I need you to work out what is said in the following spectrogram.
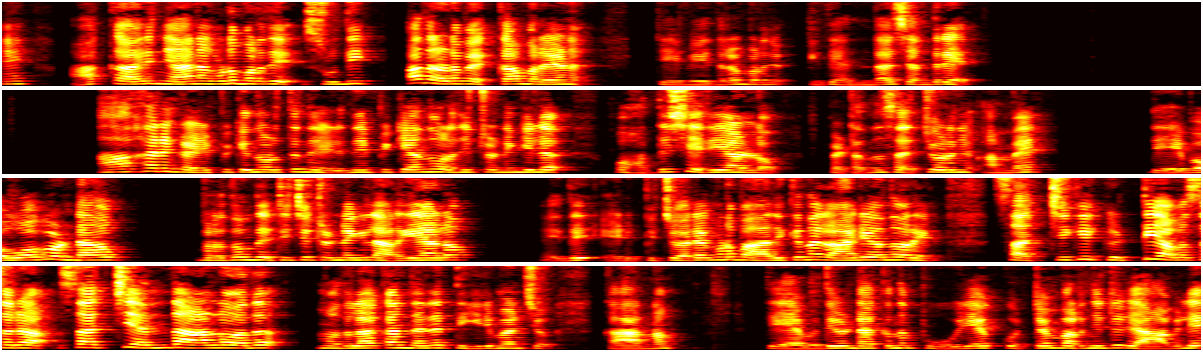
ഏ ആ കാര്യം ഞാൻ അങ്ങോട്ട് പറഞ്ഞേ ശ്രുതി അതവിടെ വെക്കാൻ പറയാണ്. രവീന്ദ്രൻ പറഞ്ഞു ഇതെന്താ ചന്ദ്രേ? ആഹാരം കഴിപ്പിക്കുന്നിടത്ത് എഴുന്നേപ്പിക്കാന്ന് പറഞ്ഞിട്ടുണ്ടെങ്കിൽ ഓ അത് ശരിയാണല്ലോ. പെട്ടെന്ന് സച്ചു പറഞ്ഞു അമ്മേ ദേവകോപം ഉണ്ടാവും. വ്രതം തെറ്റിച്ചിട്ടുണ്ടെങ്കിൽ അറിയാലോ. ഇത് എടുപ്പിച്ചവരെ കൂടെ ബാധിക്കുന്ന കാര്യമെന്ന് പറയും. സച്ചിക്ക് കിട്ടിയ അവസരം സച്ചി എന്താണല്ലോ അത്? മുതലാക്കാൻ തന്നെ തീരുമാനിച്ചു. കാരണം രേവതി ഉണ്ടാക്കുന്ന പൂരിയെ കുറ്റം പറഞ്ഞിട്ട് രാവിലെ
